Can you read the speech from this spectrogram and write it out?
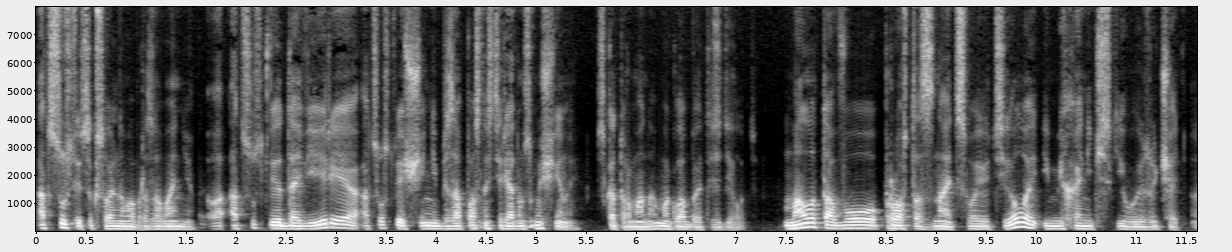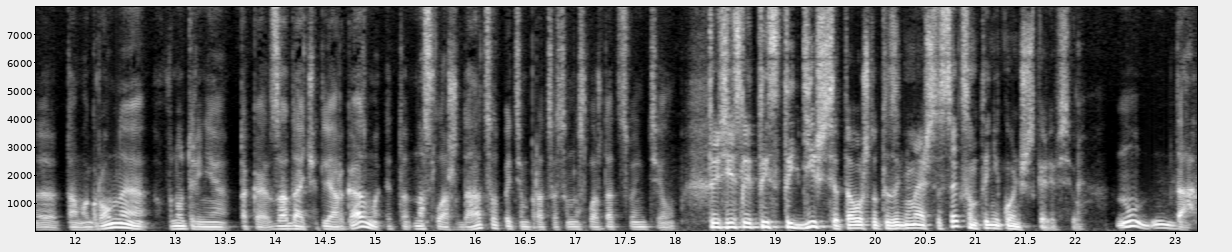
отсутствие сексуального образования, а- отсутствие доверия, отсутствие ощущения безопасности рядом с мужчиной, с которым она могла бы это сделать. Мало того, просто знать свое тело и механически его изучать. Э, Там огромная внутренняя такая задача для оргазма – это наслаждаться этим процессом, наслаждаться своим телом. То есть, если ты стыдишься того, что ты занимаешься сексом, ты не кончишь, скорее всего. Ну, да.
